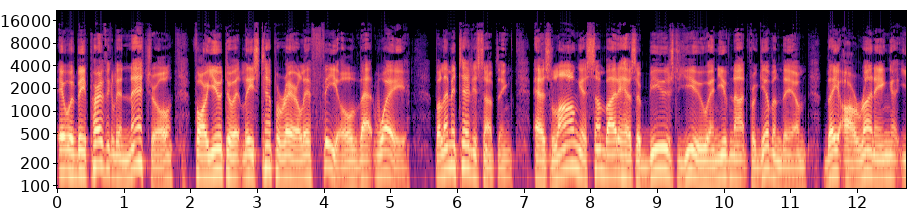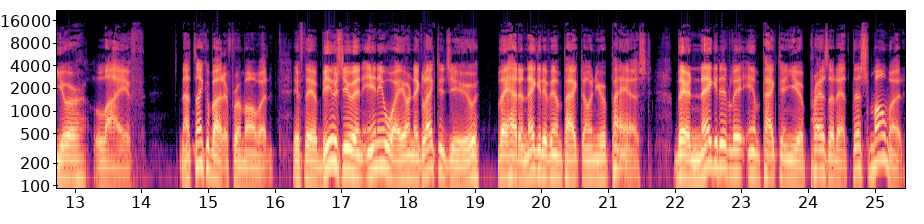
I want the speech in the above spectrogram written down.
It would be perfectly natural for you to at least temporarily feel that way. But let me tell you something. As long as somebody has abused you and you've not forgiven them, they are running your life. Now, think about it for a moment. If they abused you in any way or neglected you, they had a negative impact on your past. They're negatively impacting your present at this moment.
